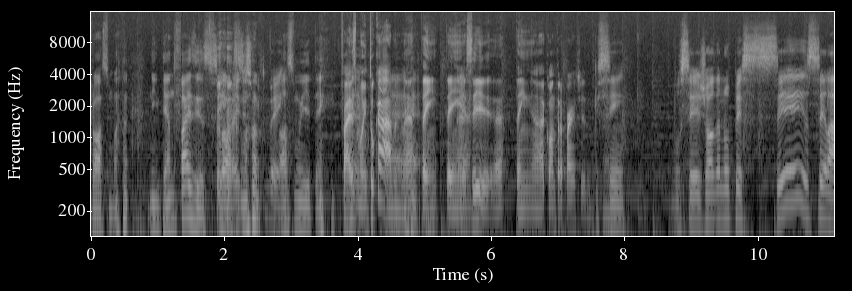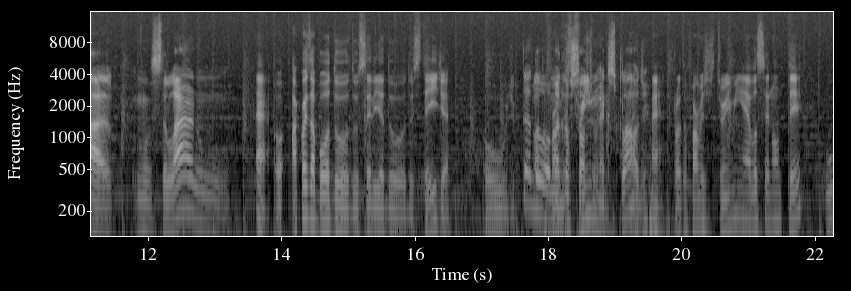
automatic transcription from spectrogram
Próximo. Nintendo faz isso. Sim, Próximo. faz isso muito bem. Próximo item. Faz É. muito caro, É. né? Tem, tem É. esse. é, tem a contrapartida. Sim. Você joga no PC, sei lá, no celular, no, É, o- a coisa boa do, do seria do, do Stadia, ou de até do plataformas de Microsoft streaming, xCloud. né? É, plataformas de streaming é você não ter o...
